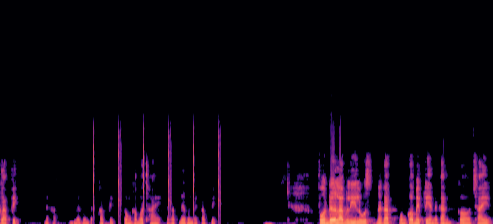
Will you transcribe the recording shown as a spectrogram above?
กราฟิกนะครับเลือกเป็นแบบกราฟิกตรงคำว่าใช้นะครับเลือกเป็นแบบกราฟิกโฟลเดอร์ library root นะครับผมก็ไม่เปลี่ยนแล้วกัน ก็ใช้โฟ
